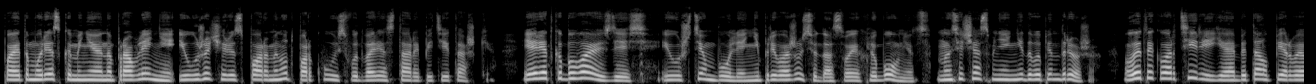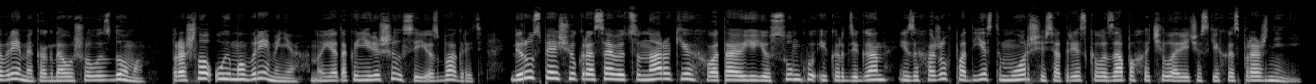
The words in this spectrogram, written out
поэтому резко меняю направление и уже через пару минут паркуюсь во дворе старой пятиэтажки. Я редко бываю здесь, и уж тем более не привожу сюда своих любовниц, но сейчас мне не до выпендрёжа. В этой квартире я обитал первое время, когда ушел из дома. Прошло уйма времени, но я так и не решился ее сбагрить. Беру спящую красавицу на руки, хватаю ее сумку и кардиган и захожу в подъезд, морщась от резкого запаха человеческих испражнений.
